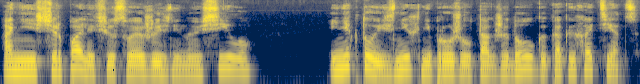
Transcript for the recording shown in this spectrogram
Они исчерпали всю свою жизненную силу, и никто из них не прожил так же долго, как их отец,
